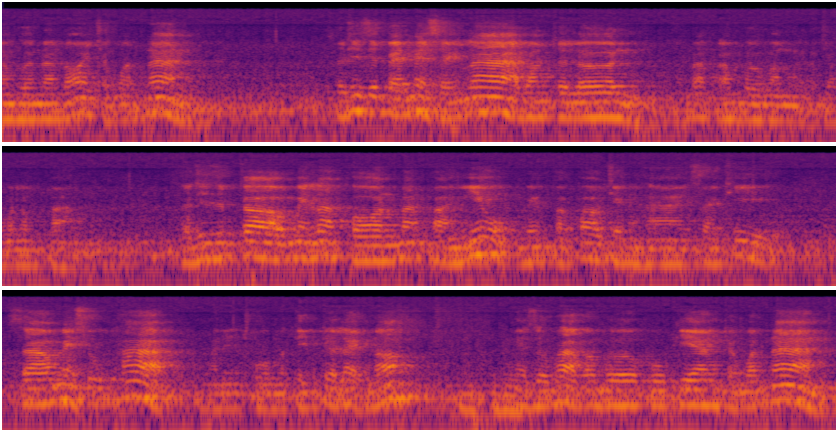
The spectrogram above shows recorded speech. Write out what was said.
อำเภอนาน้อยจังหวัดน่านสายที่18แม่แสงล่าวังเจริญบ้านอำเภอวังเหนือจังหวัดลำปางสายที่สิบเก้าแม่ลาพรบ้านป่างิ้วเวียงป่าเป้าเชียงรายสายที่สาวแม่สุภาพอันนี้โทรมาติดเดือนแรกเนาะแม่สุภาพอำเภอภูเกียงจังหวัดน่านมั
